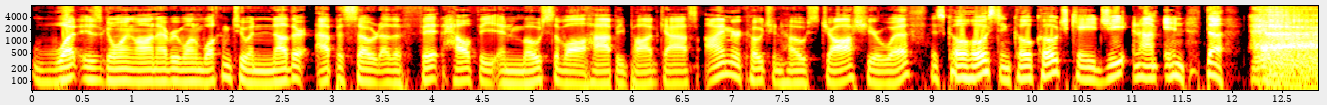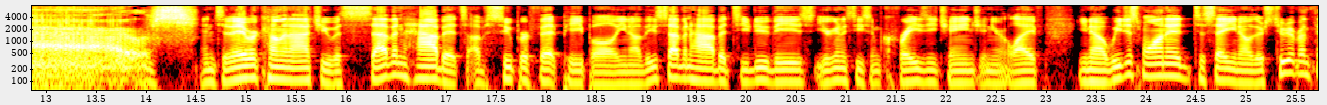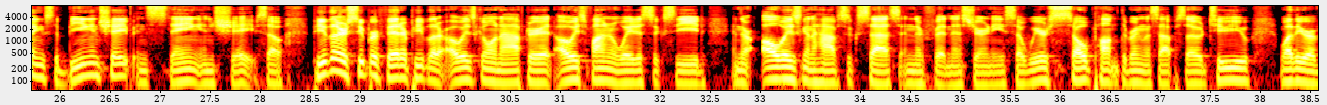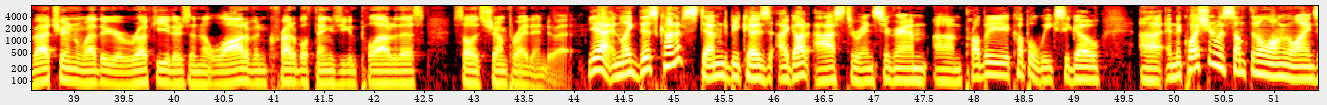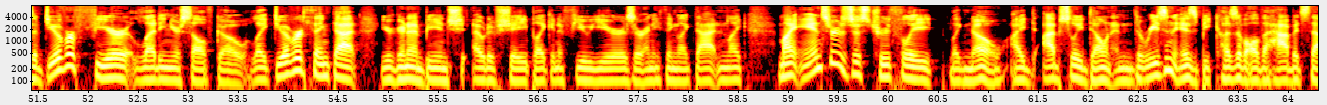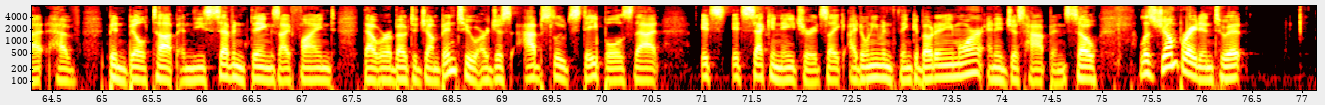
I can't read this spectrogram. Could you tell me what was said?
What is going on, everyone? Welcome to another episode of the Fit, Healthy, and most of all, Happy podcast. I'm your coach and host, Josh, here with his co host and co coach, KG, and I'm in the house. And today we're coming at you with seven habits of super fit people. You know, these seven habits, you do these, you're going to see some crazy change in your life. You know, we just wanted to say, you know, there's two different things to being in shape and staying in shape. So, people that are super fit are people that are always going after it, always finding a way to succeed, and they're always going to have success in their fitness journey. So, we're so pumped to bring this episode to you. Whether you're a veteran, whether you're a rookie, there's a lot of incredible things you can pull out of this. So let's jump right into it. Yeah, and like this kind of stemmed because I got asked through Instagram um, probably a couple weeks ago, uh, and the question was something along the lines of, "Do you ever fear letting yourself go? Like, do you ever think that you're gonna be in sh- out of shape like in a few years or anything like that?" And like my answer is just truthfully like, no, I absolutely don't. And the reason is because of all the habits that have been built up, and these seven things I find that we're about to jump into are just absolute staples that it's it's second nature. It's like I don't even think about it anymore and it just happens. So let's jump right into it.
